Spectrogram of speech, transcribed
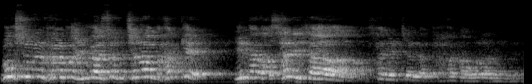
목숨을 걸고 유관선처럼 함께 이 나라 살리자. 3일절날 다 나오라는 거예요.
